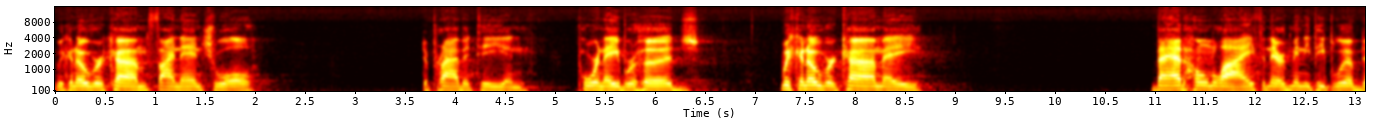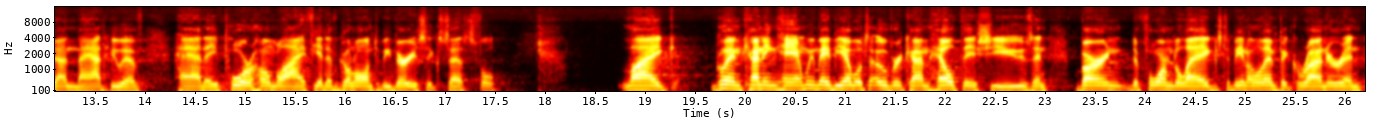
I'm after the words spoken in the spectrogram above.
We can overcome financial depravity and poor neighborhoods. We can overcome a bad home life, and there are many people who have done that who have had a poor home life, yet have gone on to be very successful. Like Glenn Cunningham, we may be able to overcome health issues and burn deformed legs to be an Olympic runner, and,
